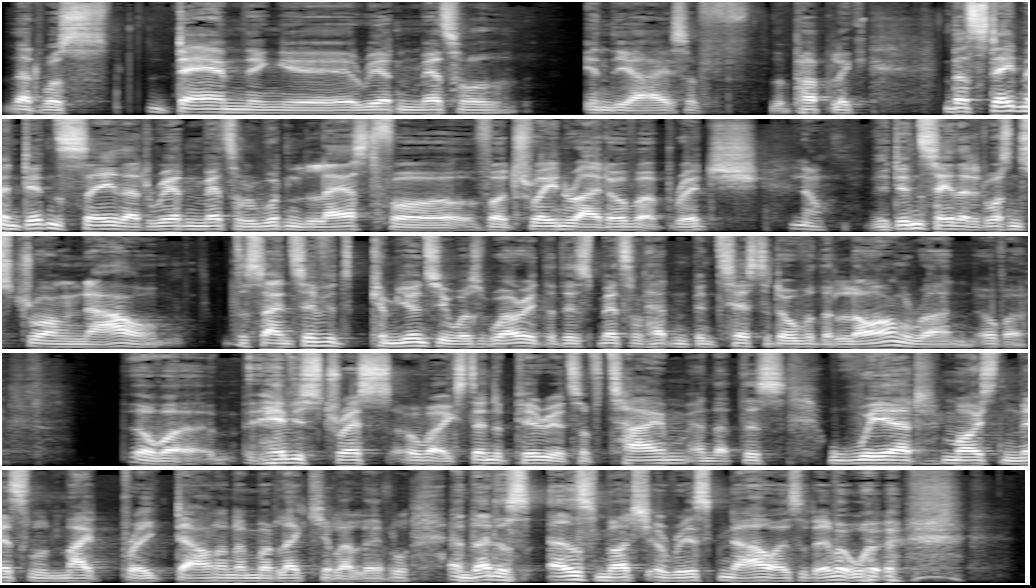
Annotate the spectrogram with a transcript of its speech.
that was damning uh, Rearden metal in the eyes of the public. That statement didn't say that Rearden metal wouldn't last for, for a train ride over a bridge. No. It didn't say that it wasn't strong now. The scientific community was worried that this metal hadn't been tested over the long run, over over heavy stress over extended periods of time, and that this weird moistened metal might break down on a molecular level, and that is as much a risk now as it ever were.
